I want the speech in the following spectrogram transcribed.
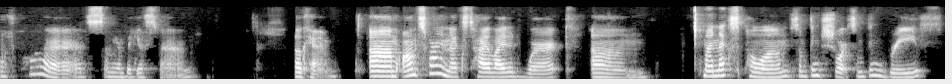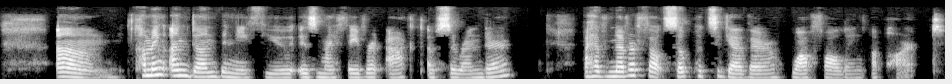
of course, I'm your biggest fan. Okay, um, on to our next highlighted work. Um, my next poem, something short, something brief. Um, Coming undone beneath you is my favorite act of surrender. I have never felt so put together while falling apart.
